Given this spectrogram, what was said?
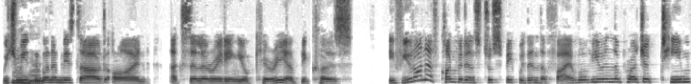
which mm-hmm. means you're going to miss out on accelerating your career because if you don't have confidence to speak within the five of you in the project team,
